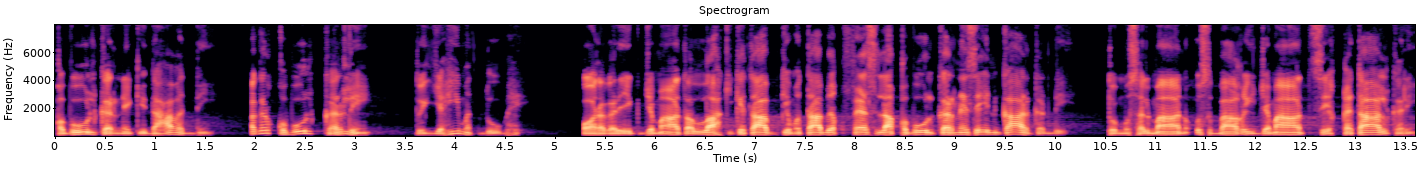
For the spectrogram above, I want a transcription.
قبول کرنے کی دعوت دیں۔ اگر قبول کر لیں تو یہی مطلوب ہے۔ اور اگر ایک جماعت اللہ کی کتاب کے مطابق فیصلہ قبول کرنے سے انکار کر دے تو مسلمان اس باغی جماعت سے قتال کریں۔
